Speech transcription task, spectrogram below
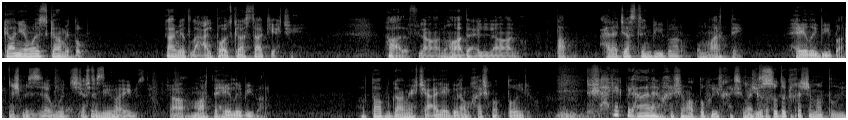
كاني ويست قام يطب. قام يطلع على البودكاستات يحكي. هذا فلان وهذا علان. طب على جاستن بيبر ومرته هيلي بيبر. ليش متزوج جاستن بيبر هي متزوج ها؟ مرته هيلي بيبر. طب قام يحكي عليه يقول لهم خشمه طويل إيش عليك بالعالم؟ خشمها طويل خشمها يجوز. صدق خشمها طويل.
